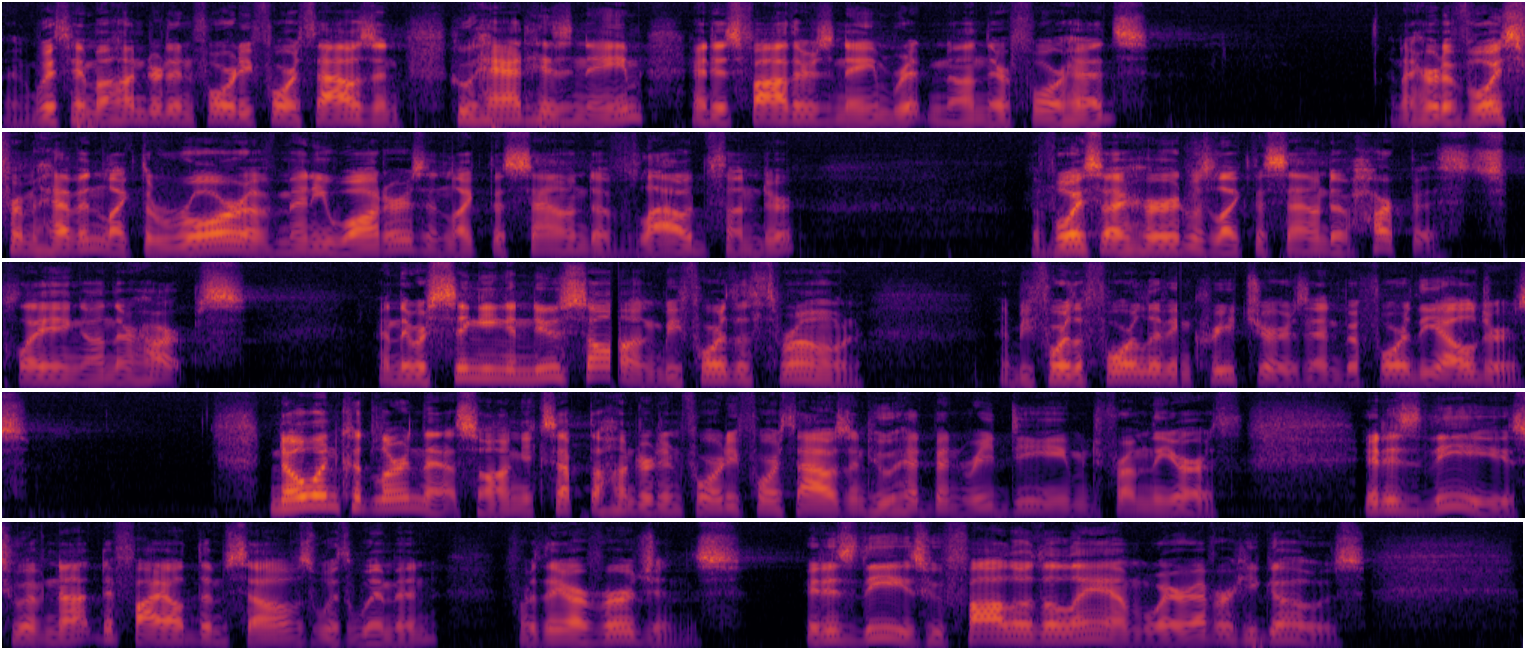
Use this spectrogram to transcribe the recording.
and with him 144,000 who had his name and his father's name written on their foreheads. And I heard a voice from heaven like the roar of many waters and like the sound of loud thunder. The voice I heard was like the sound of harpists playing on their harps. And they were singing a new song before the throne and before the four living creatures and before the elders. No one could learn that song except the 144,000 who had been redeemed from the earth. It is these who have not defiled themselves with women, for they are virgins. It is these who follow the Lamb wherever he goes.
